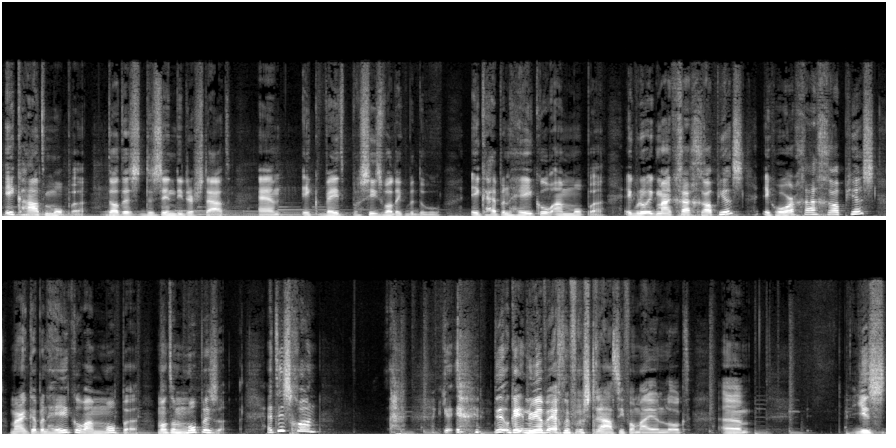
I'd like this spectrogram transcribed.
Ik haat moppen. Dat is de zin die er staat. En ik weet precies wat ik bedoel. Ik heb een hekel aan moppen. Ik bedoel, ik maak graag grapjes. Ik hoor graag grapjes. Maar ik heb een hekel aan moppen. Want een mop is. Het is gewoon. Oké, nu hebben we echt een frustratie van mij unlocked. Um, je,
